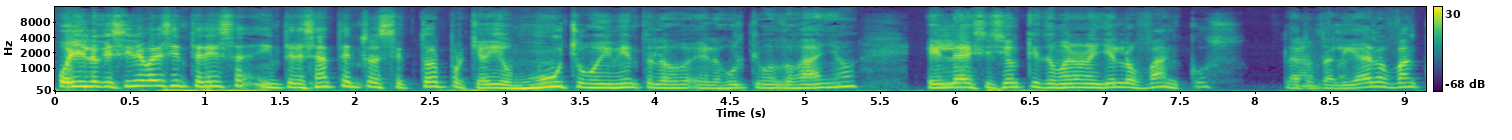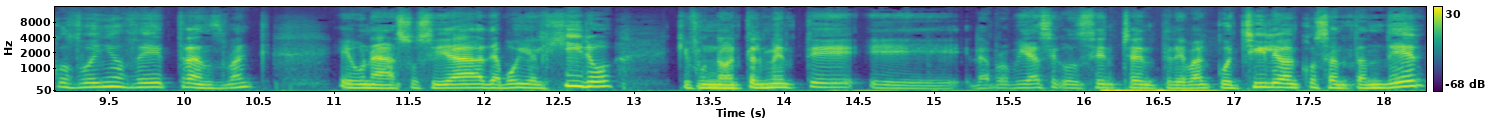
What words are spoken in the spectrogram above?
Oye, lo que sí me parece interesa, interesante dentro del sector, porque ha habido mucho movimiento en los, últimos dos años, es la decisión que tomaron ayer los bancos, la totalidad de los bancos dueños de Transbank, es una sociedad de apoyo al giro que fundamentalmente eh, la propiedad se concentra entre Banco Chile y Banco Santander,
